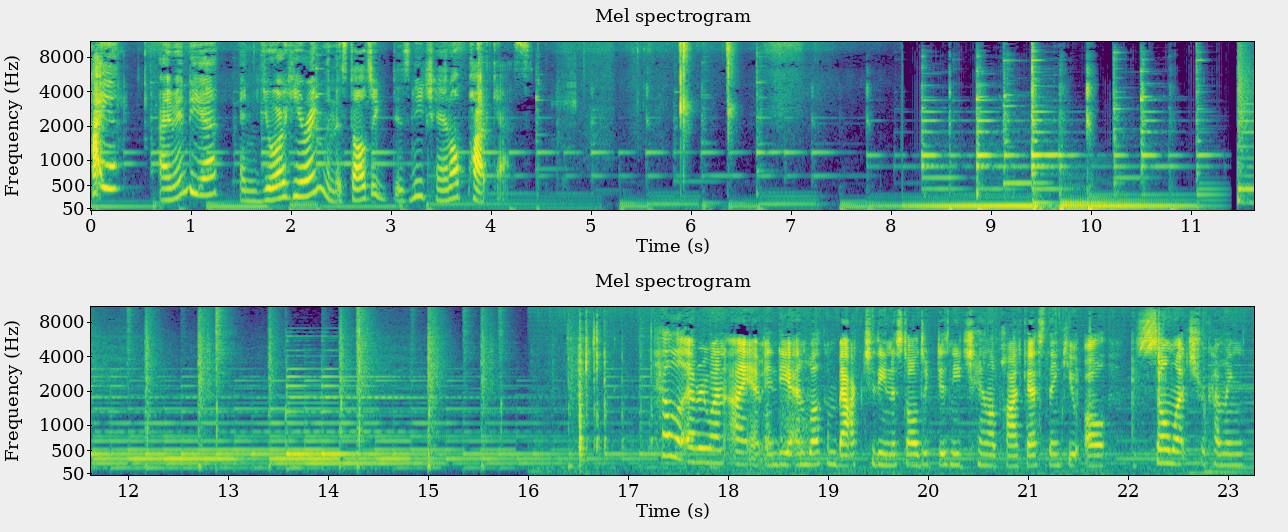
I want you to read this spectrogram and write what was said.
Hiya, I'm India, and you're hearing the Nostalgic Disney Channel podcast. Hello, everyone. I am India, and welcome back to the Nostalgic Disney Channel podcast. Thank you all so much for coming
